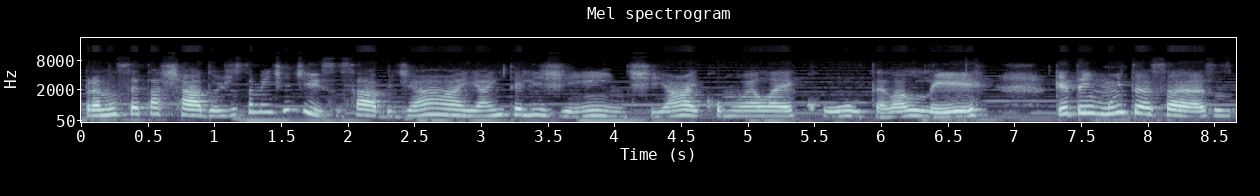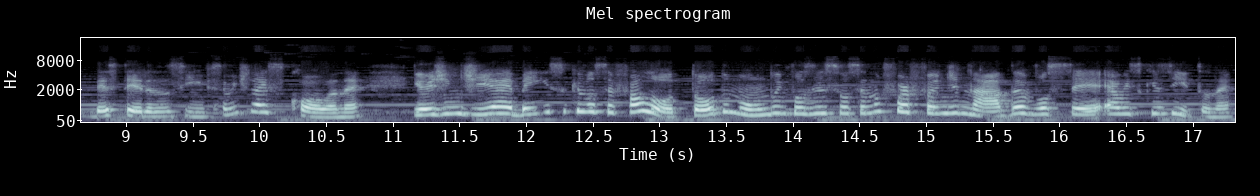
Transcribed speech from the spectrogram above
para não ser taxado justamente disso, sabe? De, ai, a inteligente, ai, como ela é culta, ela lê. Porque tem muitas essa, essas besteiras, assim, principalmente na escola, né? E hoje em dia é bem isso que você falou. Todo mundo, inclusive se você não for fã de nada, você é o esquisito, né?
